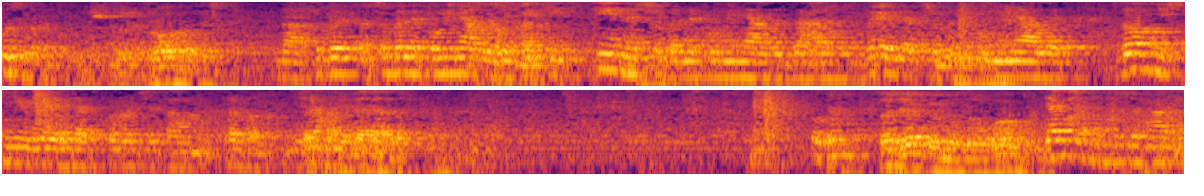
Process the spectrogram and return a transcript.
Ужгороді. Що не трогати. Да, щоб, щоб не поміняли якісь стіни, щоб не поміняли загальний вигляд, щоб не поміняли зовнішній вигляд. Коротше, там треба. треба. Все, дякуємо за увагу. Дякуємо дуже гарно.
